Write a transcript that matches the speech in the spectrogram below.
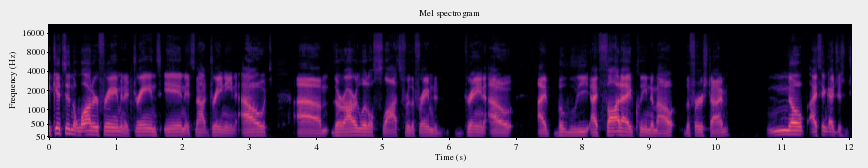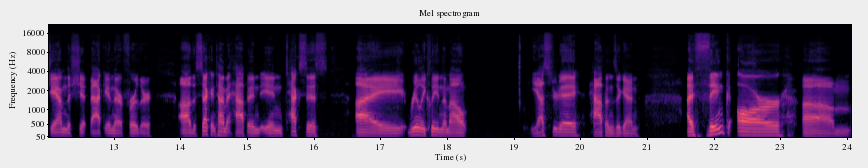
it gets in the water frame and it drains in. It's not draining out. Um, there are little slots for the frame to drain out. I believe I thought I had cleaned them out the first time. Nope. I think I just jammed the shit back in there further. Uh, the second time it happened in Texas, I really cleaned them out. Yesterday happens again. I think our um,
